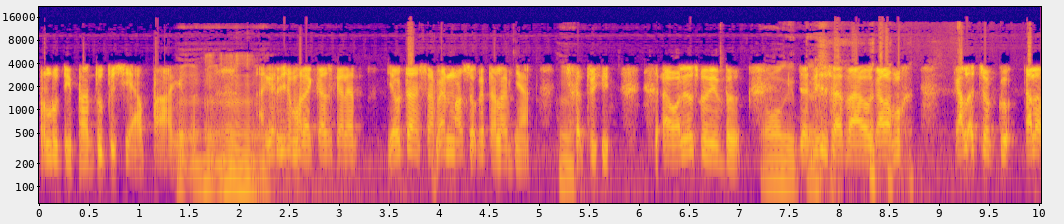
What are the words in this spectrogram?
perlu dibantu itu siapa gitu. Mm-mm. Akhirnya mereka sekalian ya udah sampean masuk ke dalamnya. Jadi awalnya seperti itu. Oh, gitu. Jadi saya tahu kalau kalau Joko kalau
